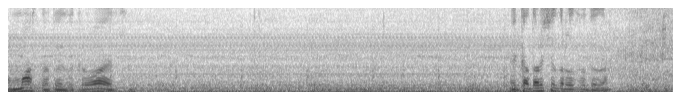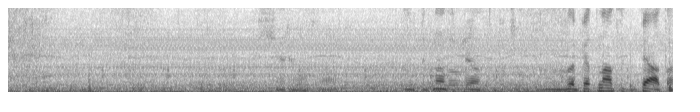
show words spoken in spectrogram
О, маска той закривається. Яка, до речі, зараз година? Хер. За 15 п'яту. За 15 п'ята.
